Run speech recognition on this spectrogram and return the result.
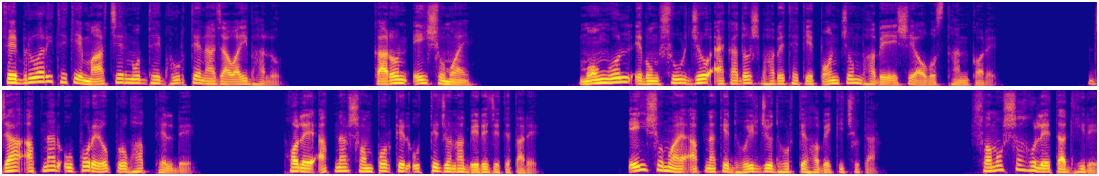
ফেব্রুয়ারি থেকে মার্চের মধ্যে ঘুরতে না যাওয়াই ভালো। কারণ এই সময় মঙ্গল এবং সূর্য একাদশভাবে থেকে পঞ্চমভাবে এসে অবস্থান করে, যা আপনার উপরেও প্রভাব ফেলবে। ফলে আপনার সম্পর্কের উত্তেজনা বেড়ে যেতে পারে। এই সময় আপনাকে ধৈর্য ধরতে হবে কিছুটা। সমস্যা হলে তা ধীরে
